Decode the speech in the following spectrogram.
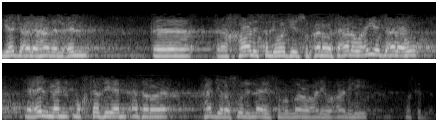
يجعل هذا العلم آه، خالصا لوجهه سبحانه وتعالى وأن يجعله علما مقتفيا أثر هدي رسول الله صلى الله عليه وآله وسلم.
